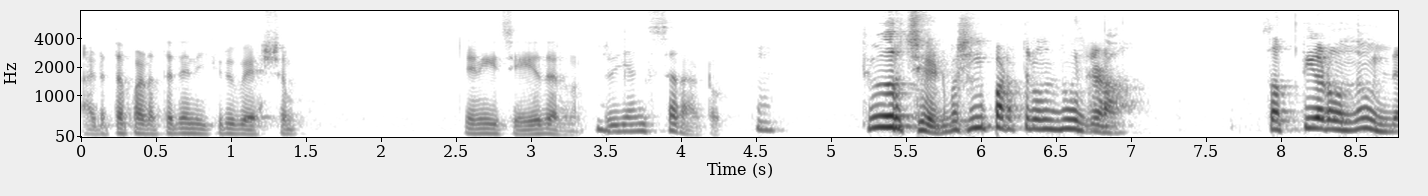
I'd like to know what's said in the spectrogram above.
അടുത്ത പടത്തിന് എനിക്കൊരു വേഷം എനിക്ക് ചെയ്തു തരണം. ഒരു യങ്സ്റ്റർ ആട്ടോ. തീർച്ചയായിട്ടും. പക്ഷെ ഈ പടത്തിലൊന്നുമില്ലടാ. സത്യയുടെ ഒന്നുമില്ല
